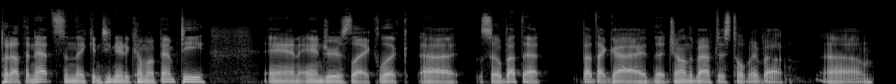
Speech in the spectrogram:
put out the nets and they continue to come up empty. And Andrew's like, "Look, uh, so about that about that guy that John the Baptist told me about. Um,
